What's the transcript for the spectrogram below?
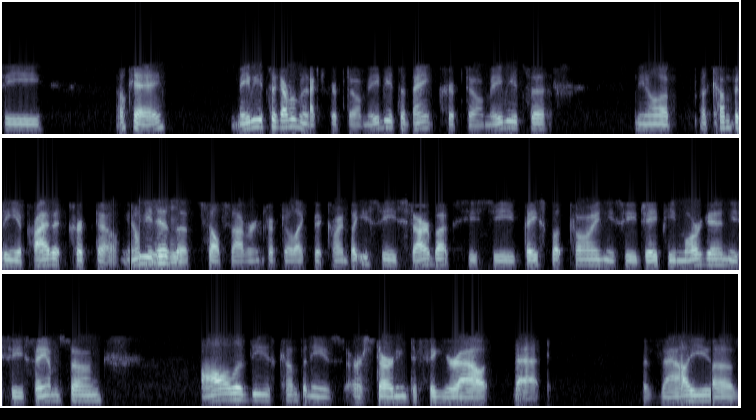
see, okay, maybe it's a government crypto, maybe it's a bank crypto, maybe it's a you know a, a company, a private crypto. You know, maybe it is Mhm. a self-sovereign crypto like Bitcoin, but you see Starbucks, you see Facebook Coin, you see JP Morgan, you see Samsung. All of these companies are starting to figure out that the value of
